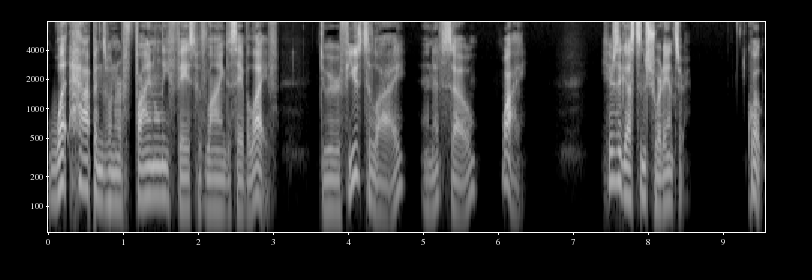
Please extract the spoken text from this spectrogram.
What happens when we're finally faced with lying to save a life? Do we refuse to lie? And if so, why? Here's Augustine's short answer Quote,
